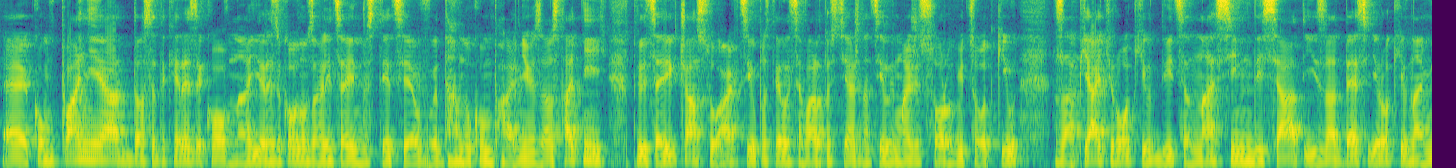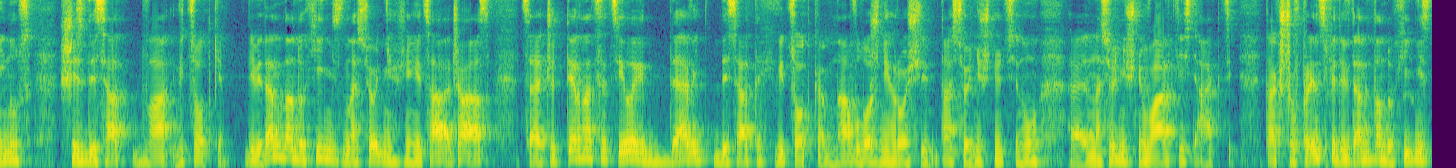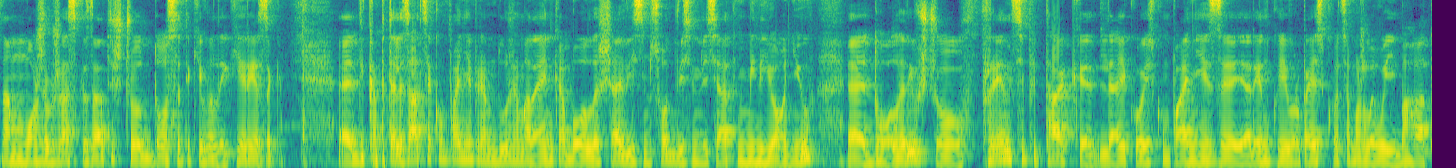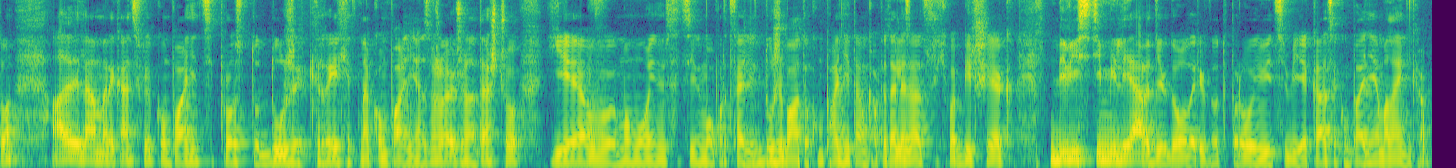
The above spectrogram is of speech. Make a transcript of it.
Е, Компанія досить таки ризиковна, і ризиковно взагалі це інвестиція в дану компанію. За останній дивіться, рік часу акції опустилися вартості аж на цілих майже 40%. За 5 років дивіться на 70% і за 10 років на мінус 62%. Дивідендна дохідність на сьогоднішній час це 14,9% на вложені гроші на сьогоднішню ціну, е, на сьогоднішню вартість акцій. Так що, в принципі, дивідендна дохідність нам може вже сказати, що досить таки великий ризик. Е, Капіталізація компанії прям дуже маленька, бо лише 880 мільйонів е, доларів, що в принципі так для якоїсь компанії з ринку європейського це можливо і багато. Але для американської компанії це просто дуже крихітна компанія. Зважаючи на те, що є в моєму інвестиційному портфелі дуже багато компаній, там капіталізацію хіба більше як 200 мільярдів доларів. Ну тепер уявіть собі, яка це компанія маленька.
